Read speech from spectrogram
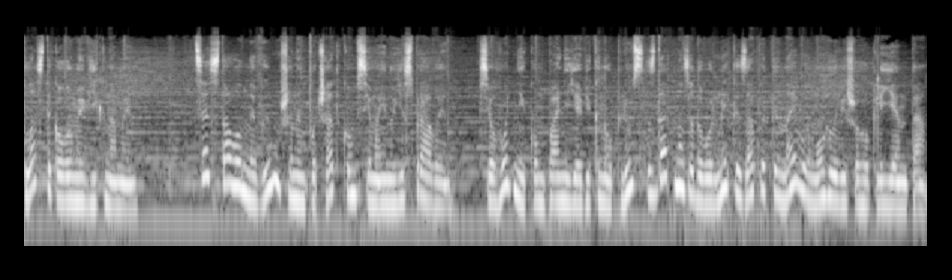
пластиковими вікнами. Це стало невимушеним початком сімейної справи. Сьогодні компанія Вікно Плюс здатна задовольнити запити найвимогливішого клієнта.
